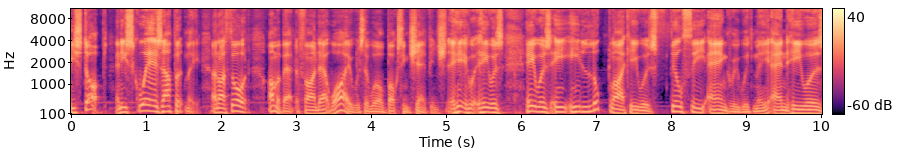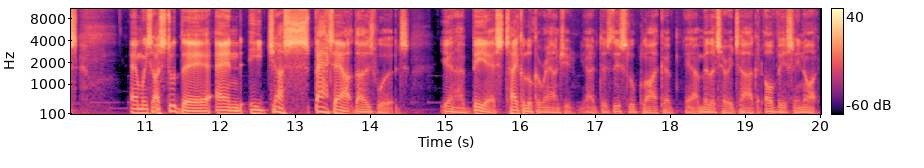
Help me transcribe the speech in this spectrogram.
He stopped and he squares up at me, and I thought, I'm about to find out why he was the world boxing champion. He, he was, he was, he, he looked like he was filthy angry with me, and he was, and we, I stood there, and he just spat out those words. You know, BS. Take a look around you. you know, does this look like a you know, military target? Obviously not.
